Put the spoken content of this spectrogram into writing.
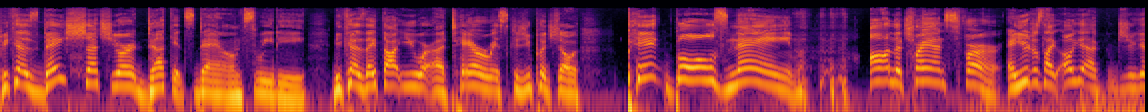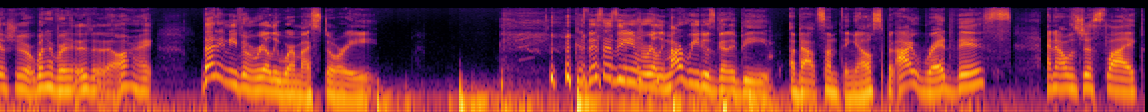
because they shut your ducats down, sweetie, because they thought you were a terrorist because you put your pit bull's name on the transfer, and you're just like, "Oh yeah, yeah, sure, whatever, all right." That ain't even really where my story. Because this isn't even really my read was going to be about something else, but I read this and I was just like,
